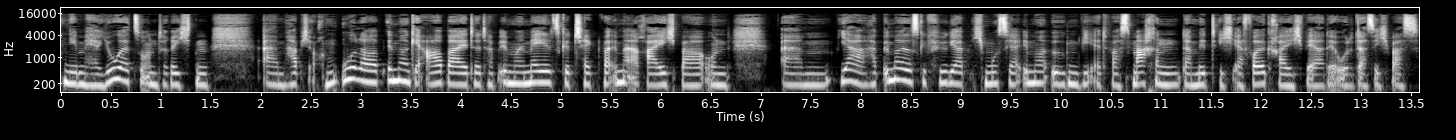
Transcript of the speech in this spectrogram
nebenher Yoga zu unterrichten, ähm, habe ich auch im Urlaub immer gearbeitet, habe immer Mails gecheckt, war immer erreichbar und ähm, ja, habe immer das Gefühl gehabt, ich muss ja immer irgendwie etwas machen, damit ich erfolgreich werde oder dass ich was,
